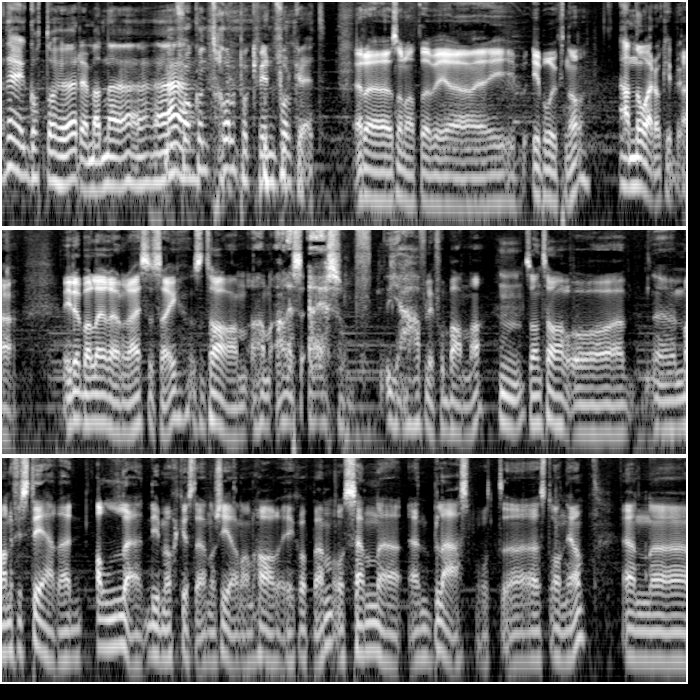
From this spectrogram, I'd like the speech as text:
det er godt å høre, men uh, Du får kontroll på kvinnfolket ditt. Er det sånn at vi er i, i bruk nå? ja, Nå er dere i bruk. Ja. Idet Balerian reiser seg, så tar han Han, han er, så, er så jævlig forbanna. Mm. Så han tar og uh, manifesterer alle de mørkeste energiene han har i kroppen, og sender en blast mot uh, Stronja. En, uh,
